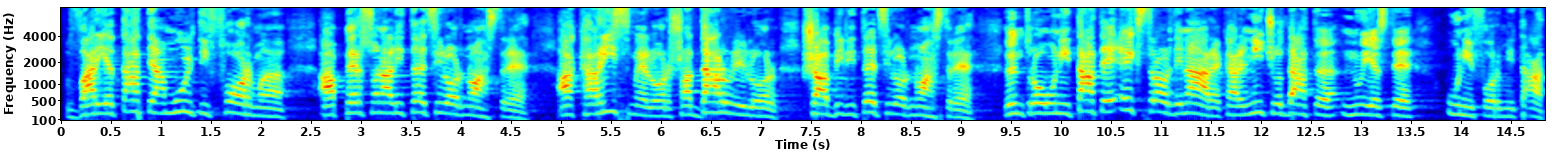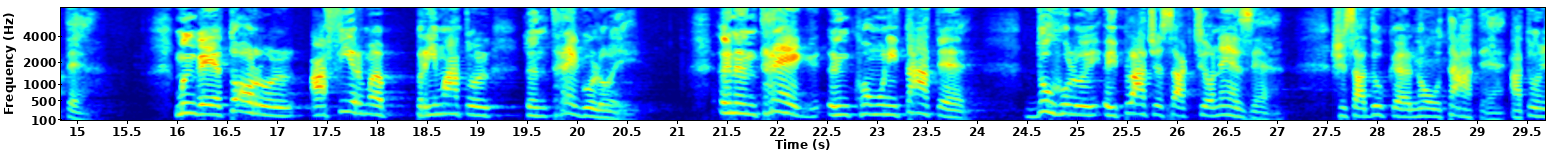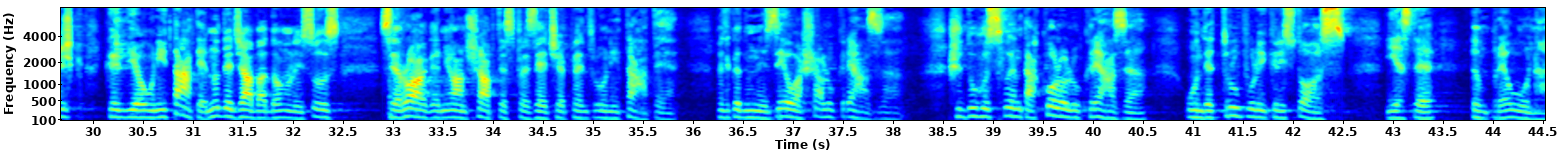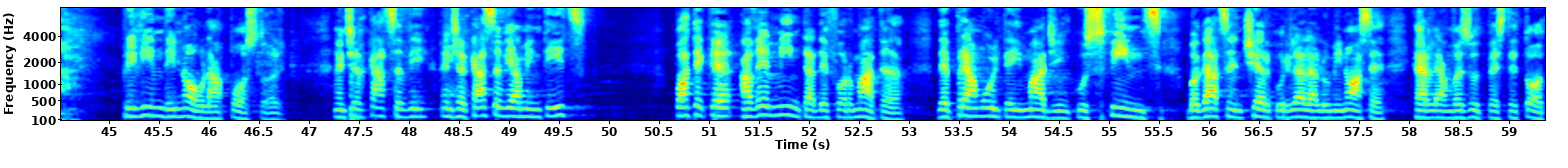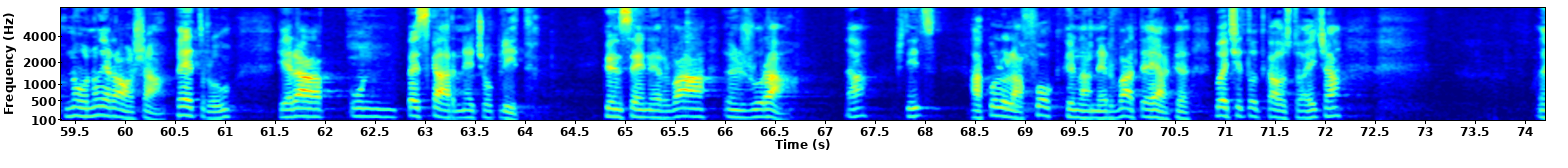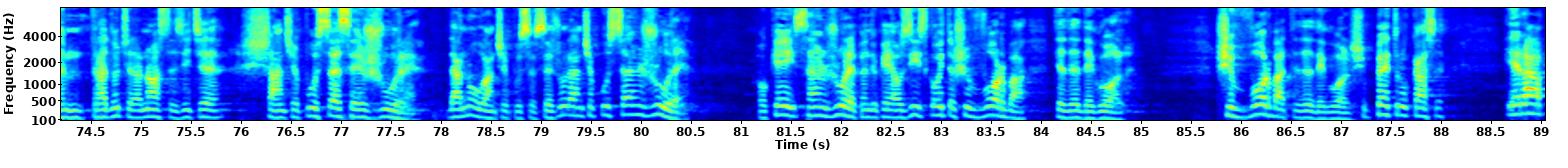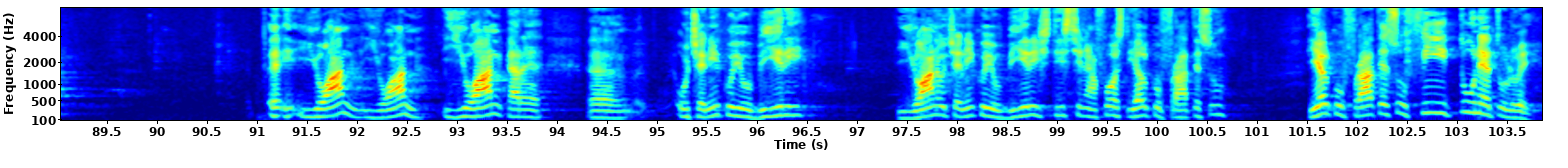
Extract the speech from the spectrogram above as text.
varietatea multiformă a personalităților noastre, a carismelor și a darurilor și a abilităților noastre, într-o unitate extraordinară care niciodată nu este uniformitate. Mângâietorul afirmă primatul întregului. În întreg, în comunitate, Duhului îi place să acționeze și să aducă noutate atunci când e unitate. Nu degeaba Domnul Iisus se roagă în Ioan 17 pentru unitate, pentru că Dumnezeu așa lucrează și Duhul Sfânt acolo lucrează unde trupul lui Hristos este împreună. Privim din nou la apostoli. Încercați să vi, încercați să vi amintiți? Poate că avem mintea deformată de prea multe imagini cu sfinți băgați în cercurile alea luminoase care le-am văzut peste tot. Nu, nu erau așa. Petru era un pescar necioplit. Când se enerva, înjura. Da? Știți? Acolo la foc, când l-a nervat ea, că, bă, ce tot cauți tu aici? În traducerea noastră zice, și a început să se jure. Dar nu a început să se jure, a început să înjure ok? Să înjure, pentru că i-au zis că, uite, și vorba te dă de gol. Și vorba te dă de gol. Și Petru, ca să... Era Ioan, Ioan, Ioan, care uh, ucenicul iubirii, Ioan ucenicul iubirii, știți cine a fost? El cu fratesul? El cu fratesul, fiii tunetului.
